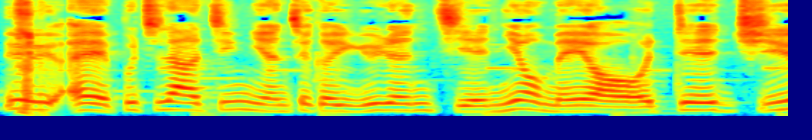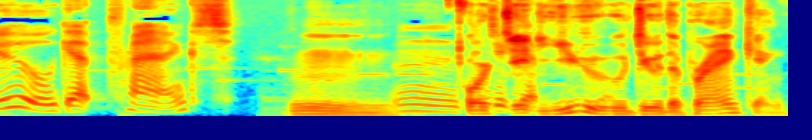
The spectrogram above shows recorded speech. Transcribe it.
因为哎，不知道今年这个愚人节你有没有？Did you get pranked？ Or did you did get- you do the pranking?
